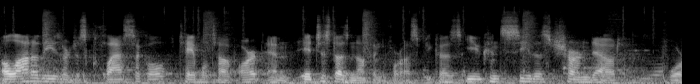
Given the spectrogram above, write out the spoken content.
A lot of these are just classical tabletop art, and it just does nothing for us because you can see this churned out for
